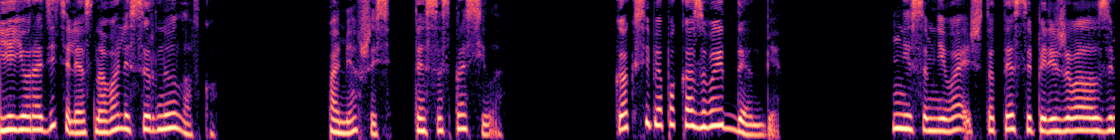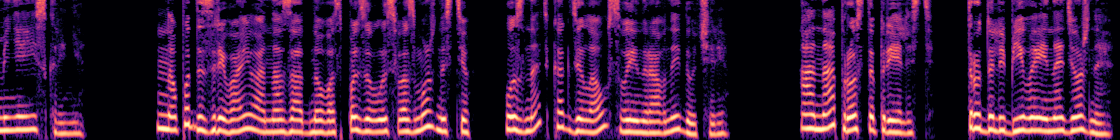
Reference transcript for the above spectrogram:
ее родители основали сырную лавку. Помявшись, Тесса спросила. «Как себя показывает Денби?» Не сомневаюсь, что Тесса переживала за меня искренне. Но, подозреваю, она заодно воспользовалась возможностью узнать, как дела у своей нравной дочери. Она просто прелесть, трудолюбивая и надежная,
